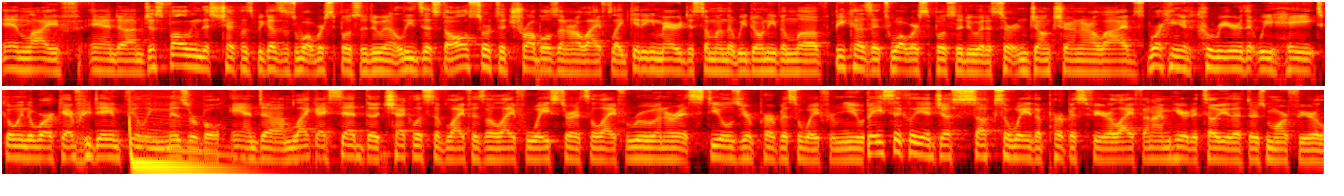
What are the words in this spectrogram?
in life and um, just following this checklist because it's what we're supposed to do. And it leads us to all sorts of troubles in our life, like getting married to someone that we don't even love because it's what we're supposed to do at a certain juncture in our lives, working a career that we hate, going to work every day and feeling miserable. And um, like I said, the checklist of life is a life waster, it's a life ruiner, it steals your purpose away from you. Basically, it just sucks away the purpose for your life. And I'm here to tell you that there's more for your life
